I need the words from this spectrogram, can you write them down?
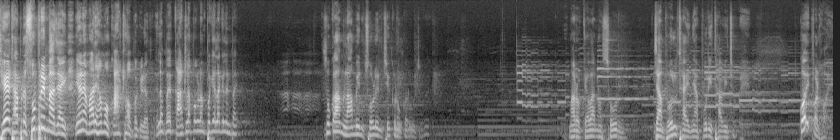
ઠેઠ આપણે સુપ્રીમમાં જાય. એણે મારી સામો કાઠલો પકડ્યો હતો. એટલે ભાઈ કાઠલા પકડવા પગે લાગેલે ને ભાઈ. શું કામ લાંબીને છોડીને ચીકણું કરવું જોઈએ મારો કહેવાનો સૂર જ્યાં ભૂલ થાય ત્યાં પૂરી થવી જોઈએ. કોઈ પણ હોય.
